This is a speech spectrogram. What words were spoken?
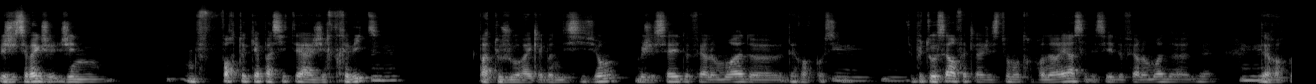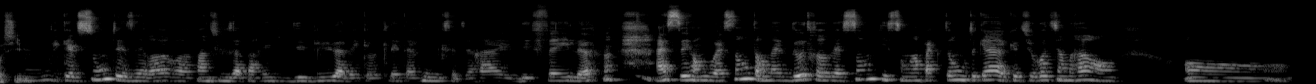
Et c'est vrai que j'ai une, une, forte capacité à agir très vite. Pas toujours avec les bonnes décisions, mais j'essaye de faire le moins d'erreurs possibles. Mmh, mmh. C'est plutôt ça, en fait, la gestion d'entrepreneuriat, c'est d'essayer de faire le moins mmh d'erreurs possibles. Et quelles sont tes erreurs euh, Enfin, tu nous as parlé du début avec Outlet Avenue, etc., et des fails assez angoissants. T'en as d'autres récents qui sont impactants, en tout cas, que tu retiendras en... en...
